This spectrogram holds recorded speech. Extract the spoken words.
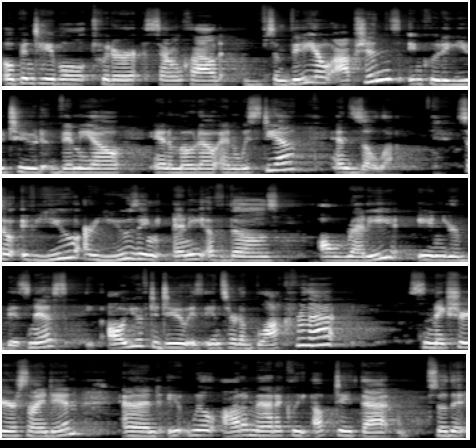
OpenTable, Twitter, SoundCloud, some video options, including YouTube, Vimeo, Animoto, and Wistia, and Zola. So if you are using any of those already in your business, all you have to do is insert a block for that. So make sure you're signed in, and it will automatically update that so that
